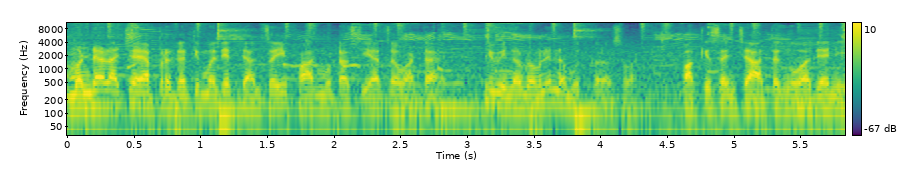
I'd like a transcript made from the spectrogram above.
मंडळाच्या या प्रगतीमध्ये त्यांचाही फार मोठा सिंहाचा वाटा आहे. हे विनम्रपणे नमूद करावंसं वाटतं. पाकिस्तानच्या आतंकवाद्यांनी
